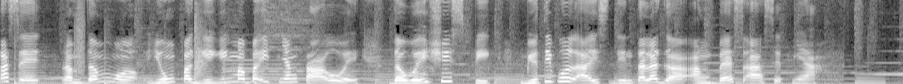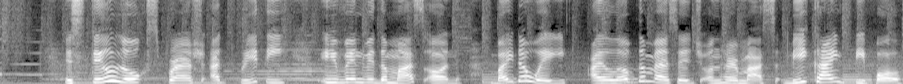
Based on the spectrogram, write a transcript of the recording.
kasi ramdam mo yung pagiging mabait niyang tao eh. The way she speak, beautiful eyes din talaga ang best asset niya still looks fresh and pretty even with the mask on. By the way, I love the message on her mask, be kind people.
